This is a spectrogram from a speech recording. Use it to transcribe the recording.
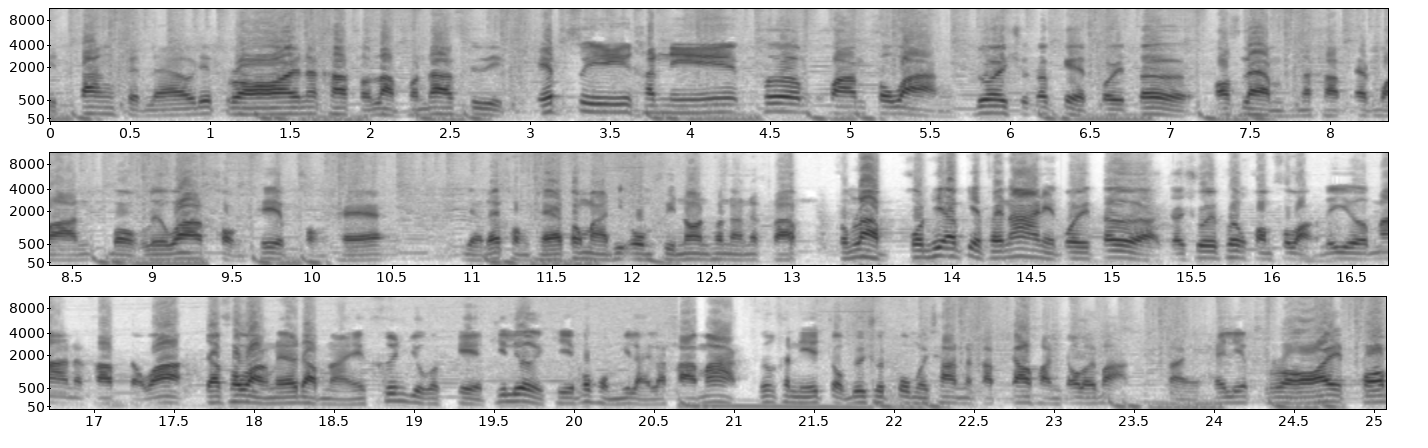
ติดตั้งเสร็จแล้วเรียบร้อยนะครับสำหรับ Honda Civic FC คันนี้เพิ่มความสว่างด้วยชุดอัปเกรดโปรเจคเตอร์ Off Lam นะครับ Advance บอกเลยว่าของเทพของแท้ อยากได้ของแท้ต้องมาที่โอมฟินอนเท่านั้นนะครับสำหรับคนที่อัปเกรดไฟหน้าเนี่ยโปรเจคเตอร์จะช่วยเพิ่มความสว่างได้เยอะมากนะครับ แต่ว่าจะสว่างในระดับไหนขึ้นอยู่กับเกรดที่เลือกอีกทีเพราะผมมีหลายราคามากซึ่องคันนี้จบด้วยชุดโปรโมชั่นนะครับ 9,900 บาทใส่ให้เรียบร้อย พร้อม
